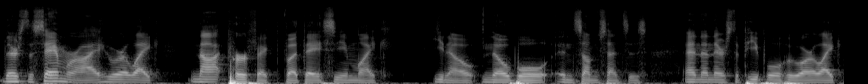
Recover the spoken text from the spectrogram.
there's the samurai who are like not perfect, but they seem like, you know, noble in some senses. And then there's the people who are like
